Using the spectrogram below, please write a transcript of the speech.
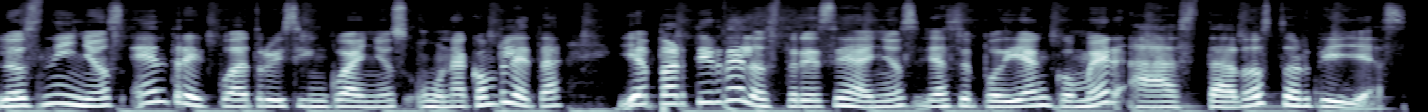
Los niños entre 4 y 5 años una completa y a partir de los 13 años ya se podían comer hasta dos tortillas.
